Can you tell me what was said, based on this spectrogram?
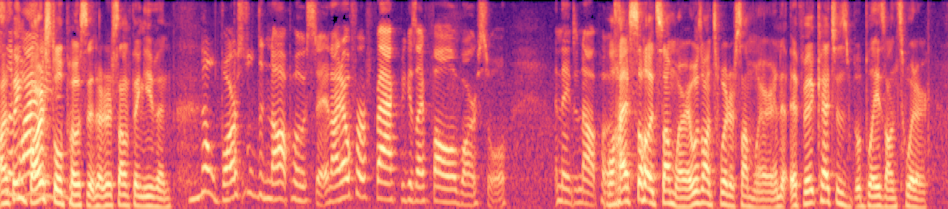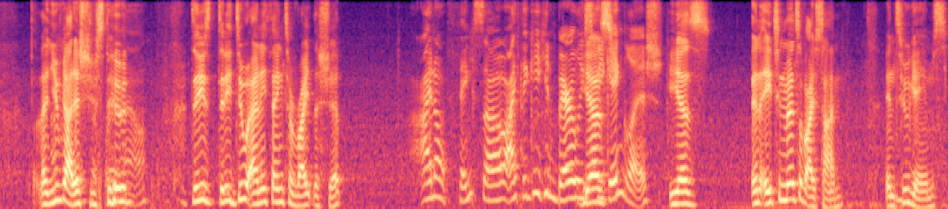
I think why are you- Barstool posted it or something even. No, Barstool did not post it, and I know for a fact because I follow Barstool, and they did not post. Well, it. I saw it somewhere. It was on Twitter somewhere, and if it catches a blaze on Twitter, then you've got issues, dude. now. Did he, did he do anything to right the ship? I don't think so. I think he can barely He has- speak English. He has in 18 minutes of ice time in two games.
